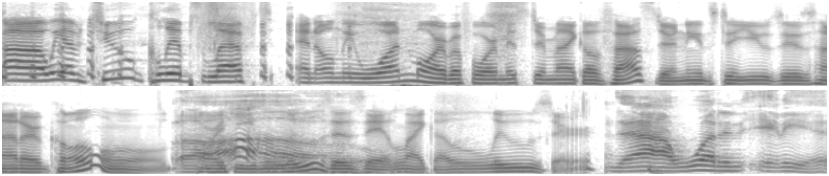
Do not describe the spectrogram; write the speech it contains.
Uh, we have two clips left and only one more before Mr. Michael Foster needs to use his hot or cold, or he loses it like a loser. Ah, what an idiot.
